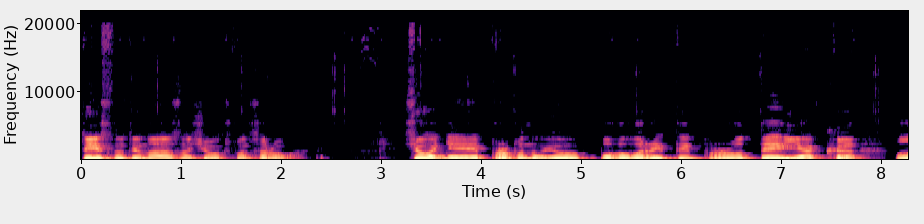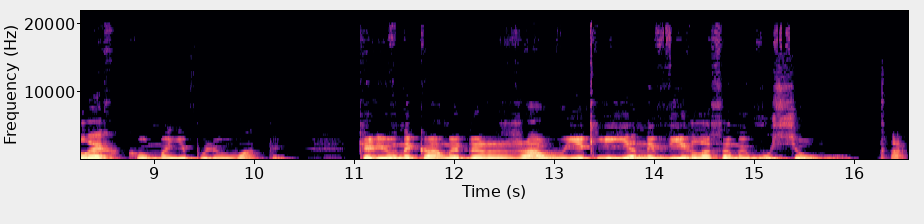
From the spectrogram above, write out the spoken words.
тиснути на значок спонсорувати. Сьогодні пропоную поговорити про те, як легко маніпулювати керівниками держав, які є невігласами в усьому. Так,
